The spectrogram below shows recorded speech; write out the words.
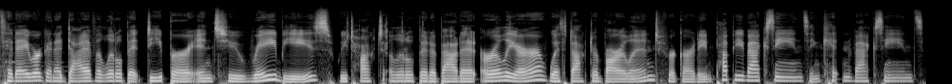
Today, we're going to dive a little bit deeper into rabies. We talked a little bit about it earlier with Dr. Barland regarding puppy vaccines and kitten vaccines.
